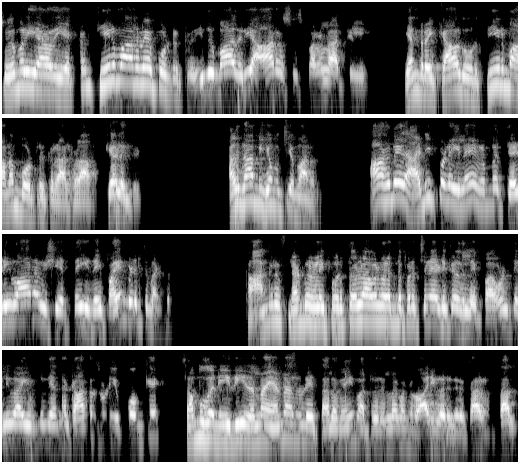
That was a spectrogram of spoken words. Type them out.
சுயமரியாதை இயக்கம் தீர்மானமே போட்டிருக்கு இது மாதிரி ஆர் எஸ் எஸ் வரலாற்றில் என்றைக்காவது ஒரு தீர்மானம் போட்டிருக்கிறார்களா? கேளுங்கள். அதுதான் மிக முக்கியமானது. ஆகவே அடிப்படையில ரொம்ப தெளிவான விஷயத்தை இதை பயன்படுத்த வேண்டும். காங்கிரஸ் நண்பர்களை பொறுத்தவரை அவர்கள் அந்த பிரச்சனை எடுக்கிறதில்லை. இப்ப அவள் தெளிவாகி விட்டது என்ன? காங்கிரசுடைய போக்கு சமூக நீதி இதெல்லாம் என்னனுடைய தலைமை மற்றதெல்லாம் கொஞ்சம் மாறி வருகிற காரணத்தால்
